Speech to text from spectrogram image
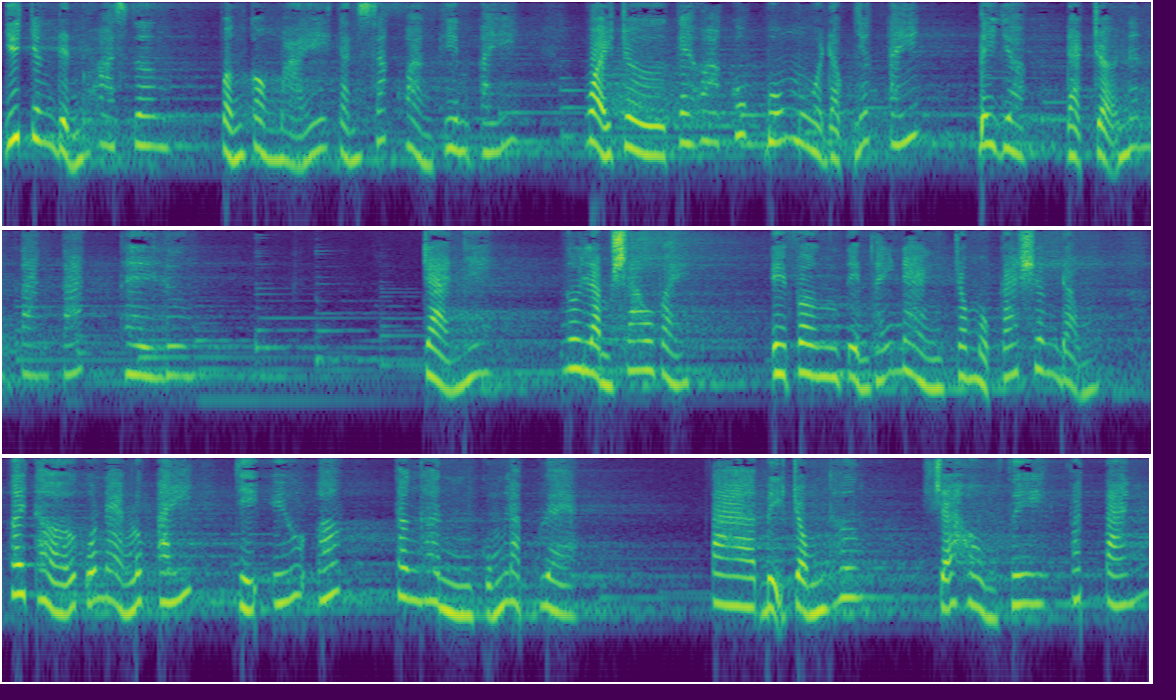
Dưới chân đỉnh hoa sơn, Vẫn còn mãi cảnh sắc hoàng kim ấy. Ngoại trừ cây hoa cúc bốn mùa độc nhất ấy, Bây giờ đã trở nên tan tác, thê lương. Trà nhi, Ngươi làm sao vậy? Y Vân tìm thấy nàng trong một cái sân động. Hơi thở của nàng lúc ấy chỉ yếu ớt thân hình cũng lập lòe. Ta bị trọng thương, sẽ hồn phi phách tán.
